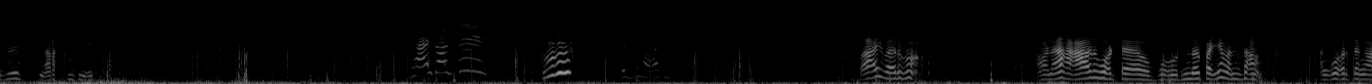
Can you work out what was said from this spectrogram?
இது நடக்க முடியாது. பாய் வருவான். அவனை ஆடு ஓட்ட இன்னொரு பையன் வந்தான். அங்கே ஒருத்தங்க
